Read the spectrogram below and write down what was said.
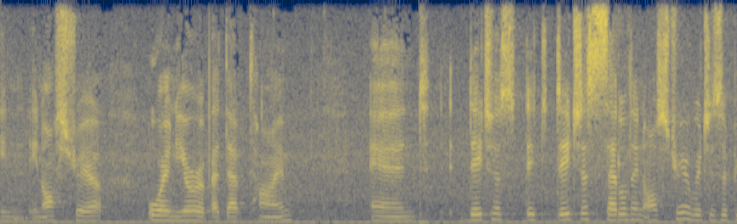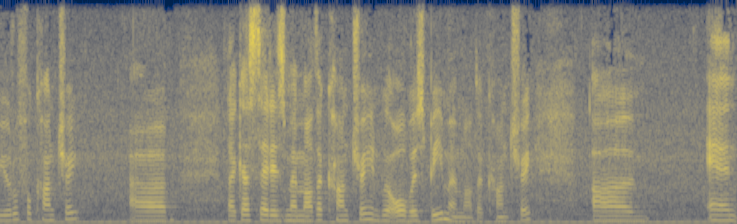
in, in Austria or in Europe at that time. And they just, they, they just settled in Austria, which is a beautiful country. Uh, like I said, is my mother country and will always be my mother country. Um, and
